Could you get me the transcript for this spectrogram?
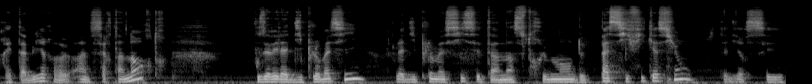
rétablir un certain ordre. Vous avez la diplomatie. La diplomatie, c'est un instrument de pacification, c'est-à-dire c'est,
